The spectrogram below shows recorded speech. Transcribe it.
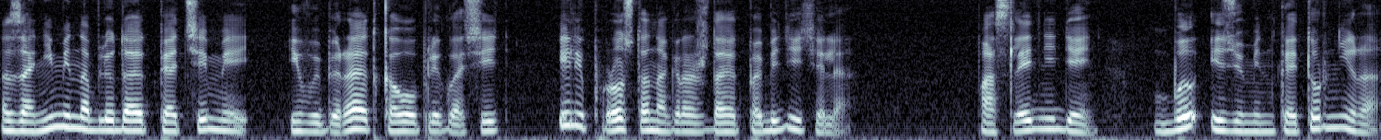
за ними наблюдают пять семей и выбирают, кого пригласить или просто награждают победителя. Последний день был изюминкой турнира.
